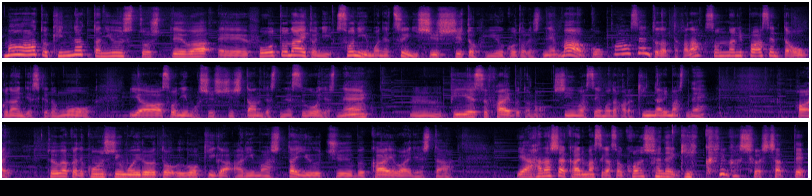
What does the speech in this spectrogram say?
まあ、あと気になったニュースとしては、えー、フォートナイトにソニーもね、ついに出資ということですね。まあ、5%だったかな？そんなにパーセントは多くないんですけども、いやー、ソニーも出資したんですね。すごいですね。うん、PS5 との親和性もだから気になりますね。はい。というわけで、今週もいろいろと動きがありました YouTube 界隈でした。いや、話は変わりますが、そう今週ね、ぎっくり腰をしちゃって、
